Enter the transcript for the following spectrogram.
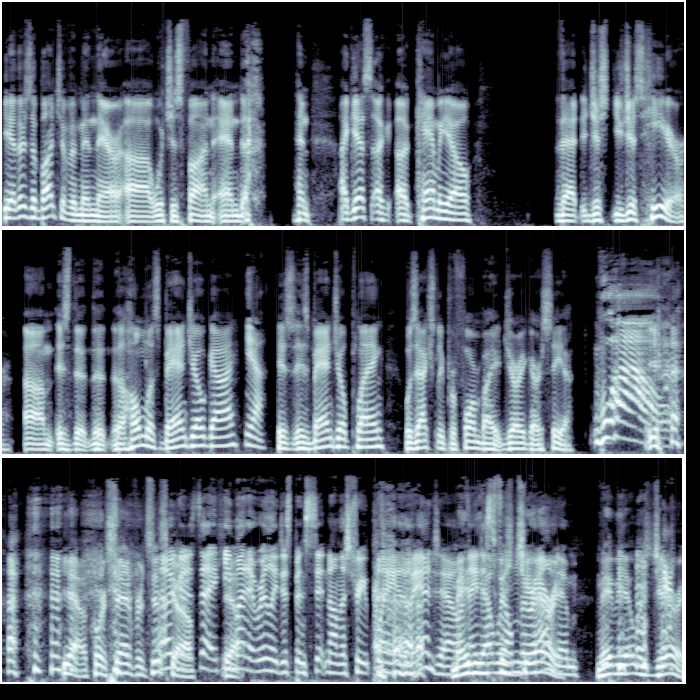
yeah, there's a bunch of them in there, uh, which is fun. And and I guess a, a cameo that just you just hear um, is the, the the homeless banjo guy. Yeah. his his banjo playing was actually performed by Jerry Garcia. Wow. Yeah, of course, San Francisco. I was going to say he Yeah. might have really just been sitting on the street playing the banjo, and they just filmed Jerry. around him. Maybe that was Jerry.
